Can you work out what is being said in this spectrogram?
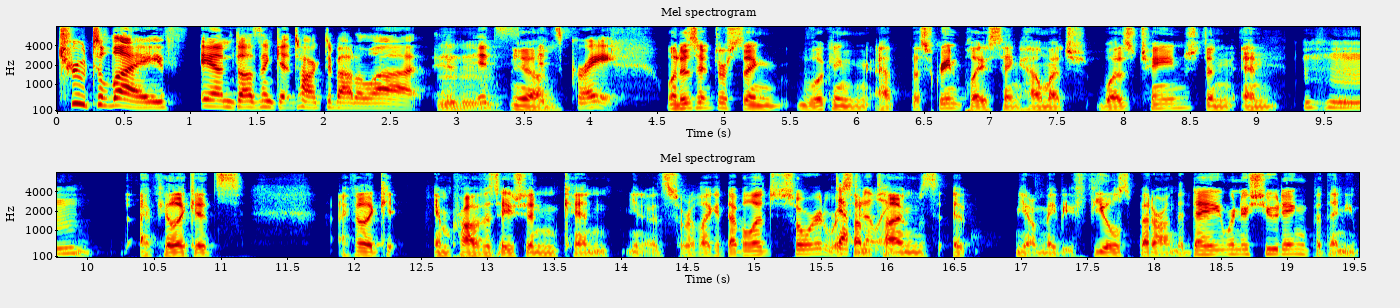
true to life and doesn't get talked about a lot And Mhm. it's Yeah. it's great Well, it is interesting looking at the screenplay, seeing how much was changed, and and hmm I feel like it's, I feel like improvisation can, you know, it's sort of like a double edged sword, where Definitely. sometimes it, you know, maybe feels better on the day when you're shooting, but then you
